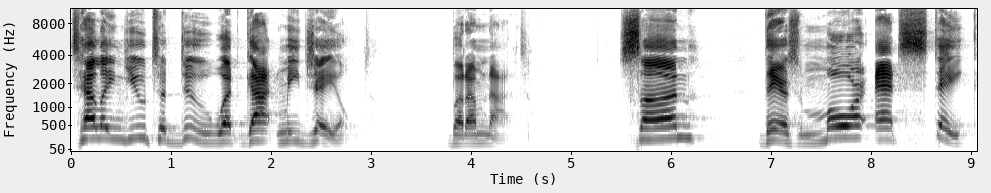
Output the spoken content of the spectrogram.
telling you to do what got me jailed, but I'm not. Son, there's more at stake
